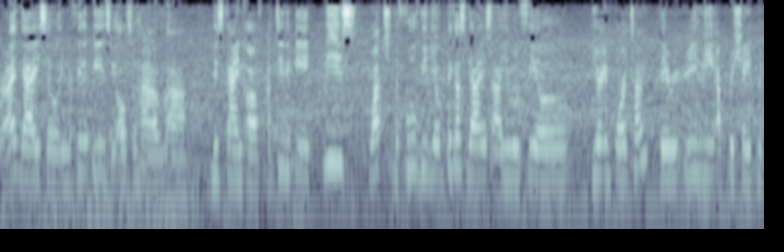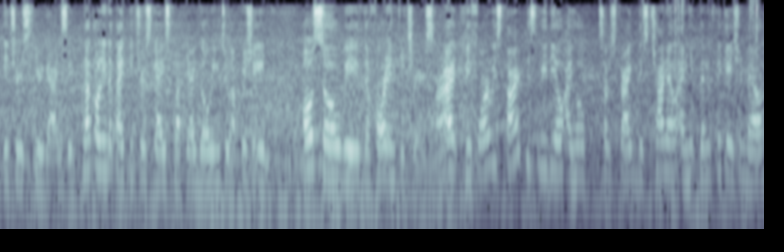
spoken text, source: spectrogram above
Alright guys, so in the Philippines we also have uh, this kind of activity. Please watch the full video because guys, uh, you will feel you're important. They really appreciate the teachers here, guys. Not only the Thai teachers, guys, but they are going to appreciate also with the foreign teachers. Alright, before we start this video, I hope subscribe this channel and hit the notification bell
